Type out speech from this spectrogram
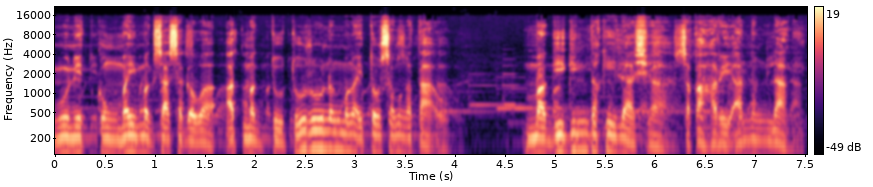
Ngunit kung may magsasagawa at magtuturo ng mga ito sa mga tao, magiging dakila siya sa kaharian ng langit.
